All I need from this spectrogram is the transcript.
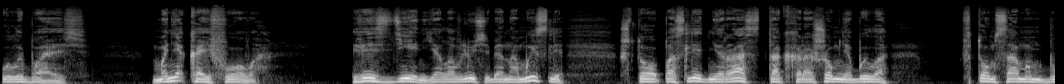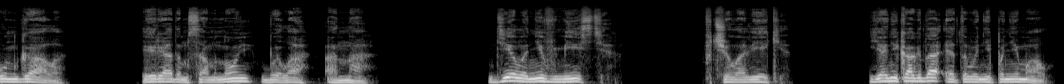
улыбаясь. Мне кайфово. Весь день я ловлю себя на мысли, что последний раз так хорошо мне было в том самом бунгало, и рядом со мной была она. Дело не в месте, в человеке. Я никогда этого не понимал.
